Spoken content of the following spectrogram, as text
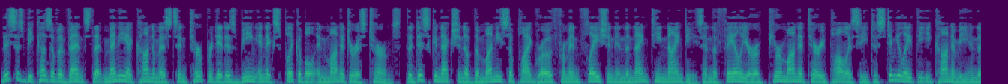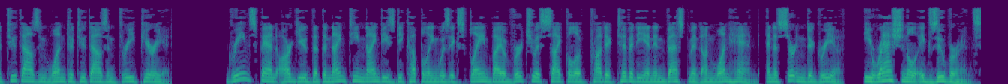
This is because of events that many economists interpreted as being inexplicable in monetarist terms, the disconnection of the money supply growth from inflation in the 1990s and the failure of pure monetary policy to stimulate the economy in the 2001–2003 period. Greenspan argued that the 1990s decoupling was explained by a virtuous cycle of productivity and investment on one hand, and a certain degree of «irrational exuberance»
